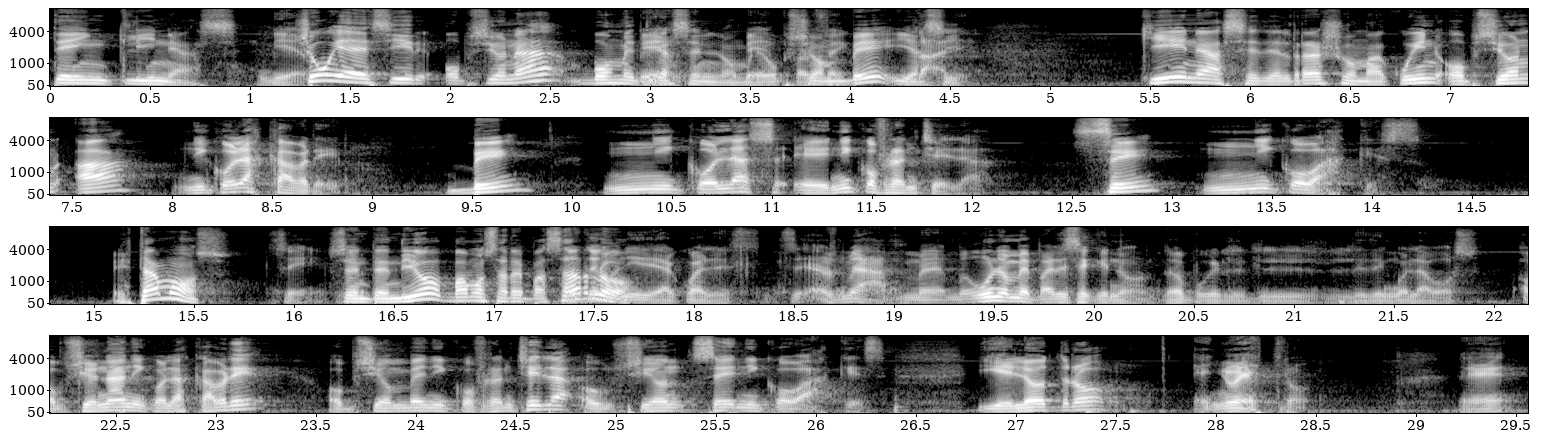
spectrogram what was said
te inclinas? Bien. Yo voy a decir opción A, vos me tirás el nombre. bien, opción perfecto. B y así. Dale. ¿Quién hace del Rayo McQueen? Opción A, Nicolás Cabré. B, Nicolás, eh, Nico Franchella. C. Nico Vázquez. ¿Estamos? Sí. ¿Se entendió? ¿Vamos a No repasarlo? tengo ni idea cuál es. Uno me parece que no, ¿no? porque le, le- le tengo la voz. Opción A, Nicolás Cabré. Opción B, Nico Franchella. Opción C, Nico Vázquez. Y el otro es nuestro. ¿eh?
